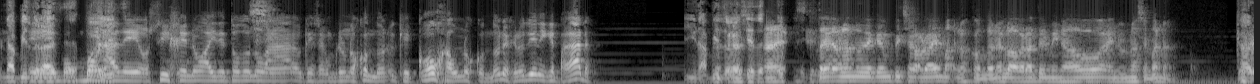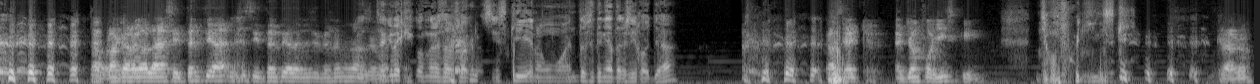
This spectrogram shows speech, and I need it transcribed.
Una eh, de oxígeno, hay de todo, no van a- que se compre unos condones, que coja unos condones, que no tiene ni que pagar. Y una píldora si, de está- si estáis hablando de que un pichabra los condones lo habrá terminado en una semana. Claro. Habrá cargado la asistencia, la asistencia de la asistencia en una ¿Usted semana. crees que cuando les ha usado Krasinski en algún momento si tenía tres hijos ya? El- el John Fojinsky. John Foyinski. Claro,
